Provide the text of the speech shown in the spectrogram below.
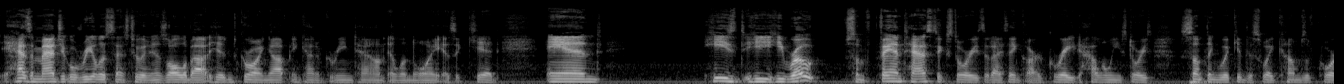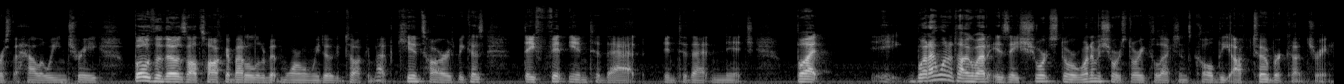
it has a magical realist sense to it, and is all about him growing up in kind of Greentown, Illinois, as a kid. And he's he he wrote some fantastic stories that I think are great Halloween stories. Something Wicked This Way Comes, of course, the Halloween Tree. Both of those I'll talk about a little bit more when we do talk about kids horrors because they fit into that into that niche. But what I want to talk about is a short story, one of his short story collections called The October Country.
